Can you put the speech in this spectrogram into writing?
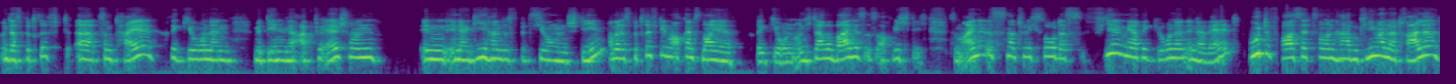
Und das betrifft äh, zum Teil Regionen, mit denen wir aktuell schon in Energiehandelsbeziehungen stehen. Aber das betrifft eben auch ganz neue Regionen. Und ich glaube, beides ist auch wichtig. Zum einen ist es natürlich so, dass viel mehr Regionen in der Welt gute Voraussetzungen haben, klimaneutrale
